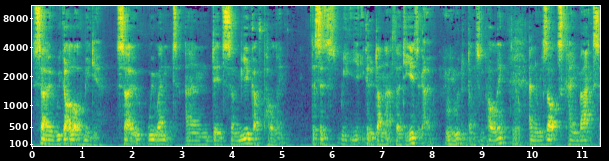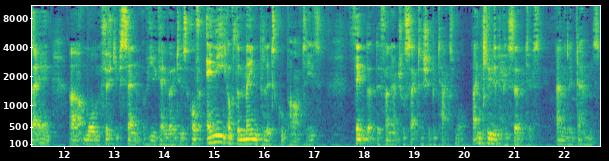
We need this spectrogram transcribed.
So we got a lot of media. So we went and did some YouGov polling. This is we, you could have done that 30 years ago. Mm-hmm. You would have done some polling, yeah. and the results came back saying uh, more than 50% of UK voters of any of the main political parties think that the financial sector should be taxed more. That included the Conservatives and the Lib Dems.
